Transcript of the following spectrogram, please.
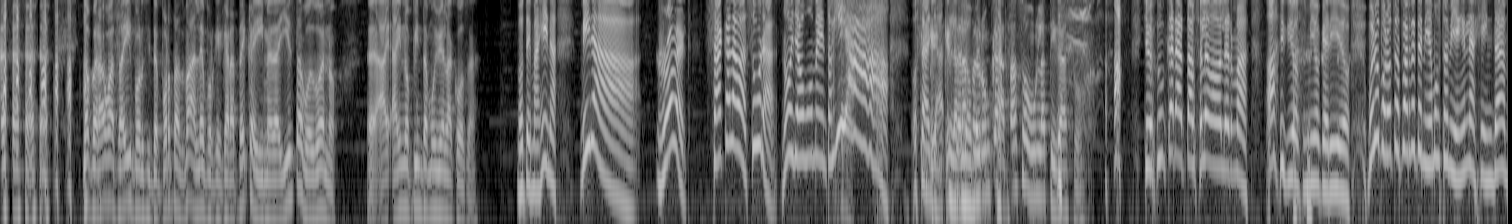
no, pero aguas ahí por si te portas mal, ¿eh? Porque karateca y medallista, pues bueno, eh, ahí, no pinta muy bien la cosa. No te imaginas. Mira, Robert, saca la basura. No, ya un momento. ¡Ya! O sea, ya. ¿Qué será, un caratazo o un latigazo? Yo creo un caratazo le va a doler más. Ay, Dios mío, querido. Bueno, por otra parte, teníamos también en la agenda,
